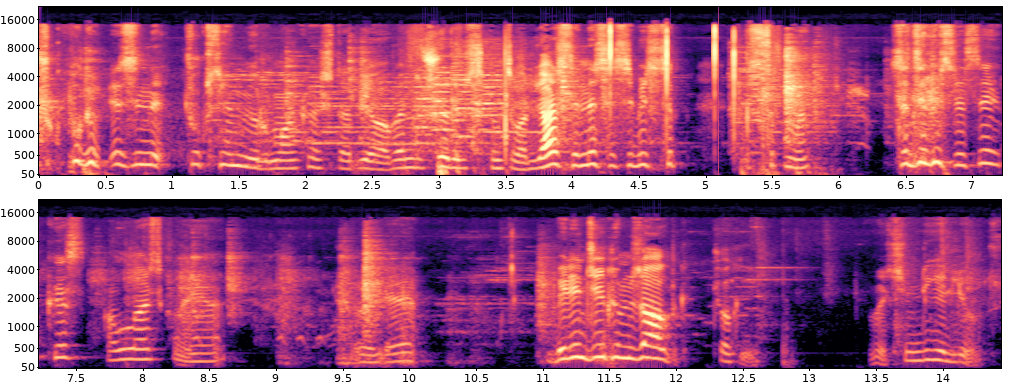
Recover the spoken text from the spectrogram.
Şu kupa gitmesini çok sevmiyorum arkadaşlar ya. Bende şöyle bir sıkıntı var. Ya senin de sesi bir sık sık mı? Sen de bir sesi kız Allah aşkına ya. Böyle. Birinci yükümüzü aldık. Çok iyi. Ve şimdi geliyoruz.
